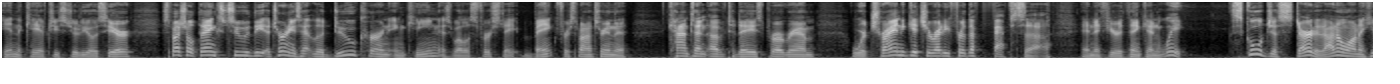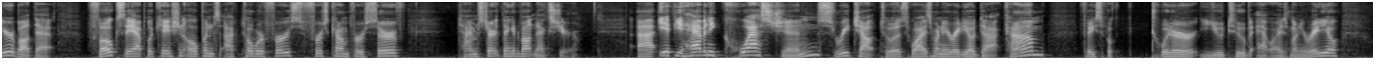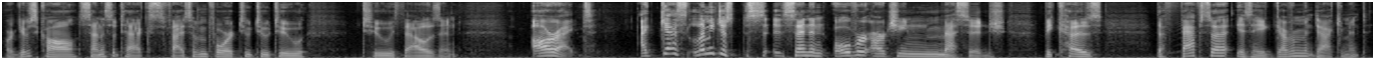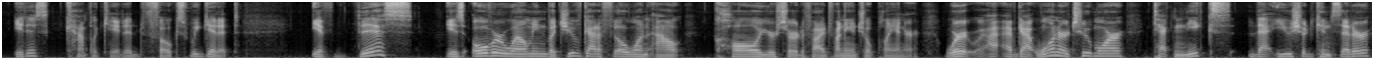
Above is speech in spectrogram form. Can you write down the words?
in the KFG studios here. Special thanks to the attorneys at Ladue, Curran, and Keene, as well as First State Bank for sponsoring the content of today's program. We're trying to get you ready for the FAFSA. And if you're thinking, wait, school just started, I don't want to hear about that. Folks, the application opens October 1st, first come, first serve. Time to start thinking about next year. Uh, if you have any questions, reach out to us, wisemoneyradio.com, Facebook, Twitter, YouTube at Wise Money Radio, or give us a call, send us a text, 574 222 2000. All right. I guess let me just s- send an overarching message because the FAFSA is a government document. It is complicated, folks. We get it. If this is overwhelming, but you've got to fill one out, call your certified financial planner. We're, I- I've got one or two more techniques that you should consider,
